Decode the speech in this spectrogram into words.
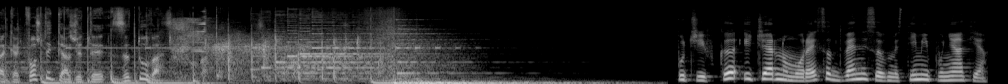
А какво ще кажете за това? Почивка и Черно море са две несъвместими понятия,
